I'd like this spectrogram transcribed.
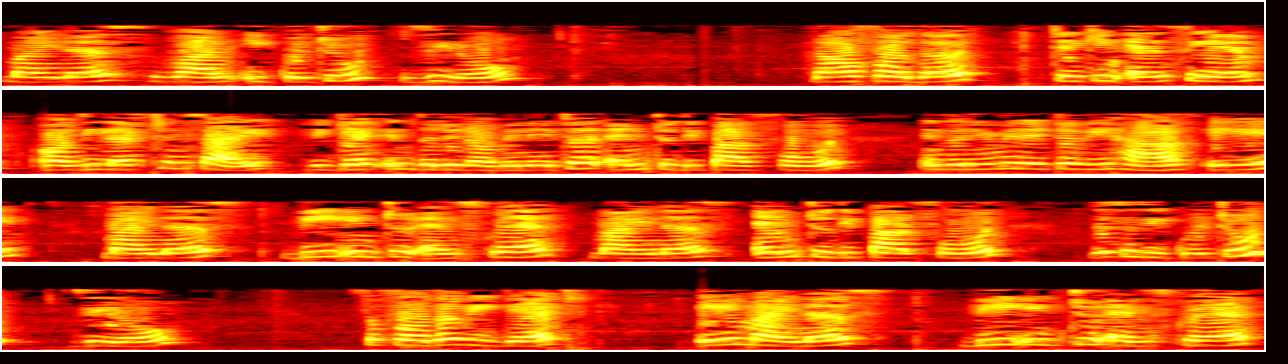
minus 1 equal to 0. Now further taking LCM on the left hand side we get in the denominator n to the power 4. In the numerator we have a minus b into m square minus m to the power 4. This is equal to 0. So further we get a minus b into m square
